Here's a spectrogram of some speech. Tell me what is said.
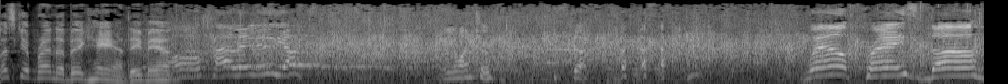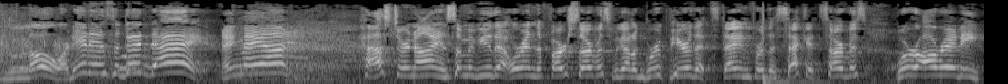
Let's give Brenda a big hand. Amen. Oh, hallelujah. You want your well, praise the Lord. It is a good day. Amen. Pastor and I, and some of you that were in the first service, we got a group here that's staying for the second service. We're already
